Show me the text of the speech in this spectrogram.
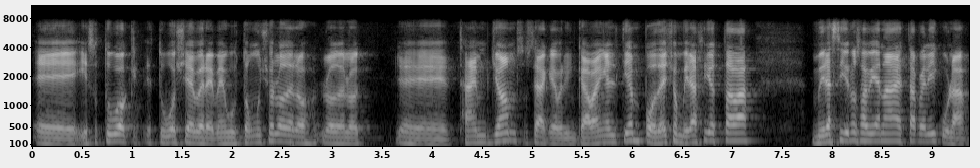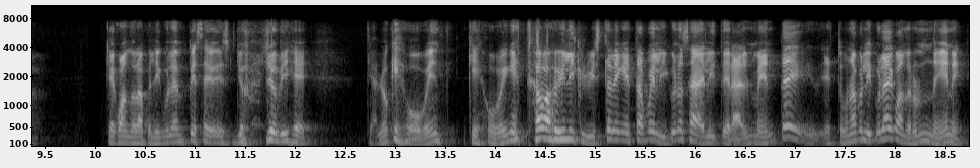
Eh, y eso estuvo, estuvo chévere. Me gustó mucho lo de los, lo de los eh, time jumps, o sea, que brincaba en el tiempo. De hecho, mira si yo estaba Mira si yo no sabía nada de esta película, que cuando la película empieza yo, yo, dije, ya lo que joven, que joven estaba Billy Crystal en esta película, o sea, literalmente, esto es una película de cuando era un nene,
